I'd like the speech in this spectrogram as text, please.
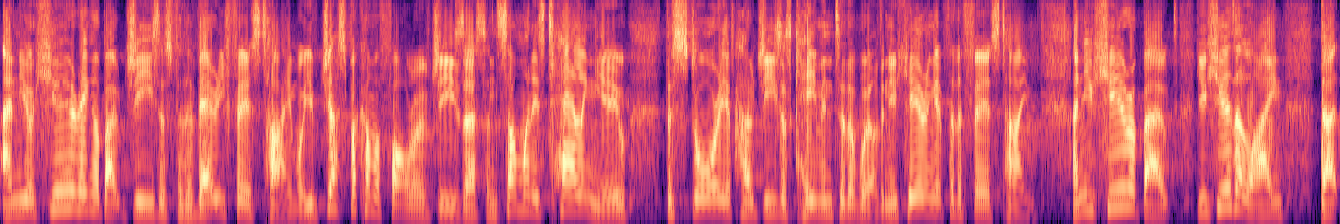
and you're hearing about Jesus for the very first time, or you've just become a follower of Jesus and someone is telling you the story of how Jesus came into the world and you're hearing it for the first time. And you hear about, you hear the line that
